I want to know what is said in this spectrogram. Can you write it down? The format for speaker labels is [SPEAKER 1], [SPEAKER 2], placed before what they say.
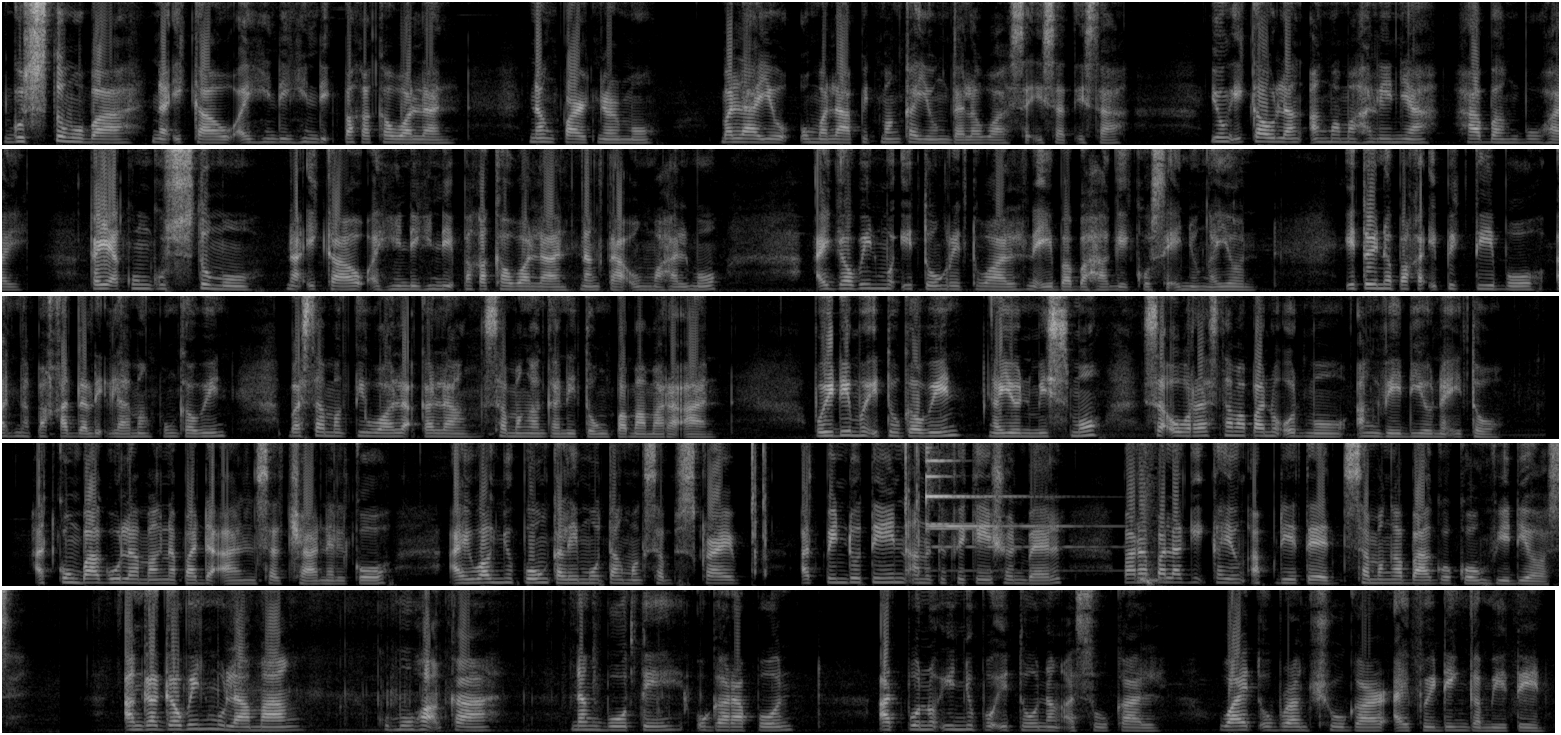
[SPEAKER 1] Gusto mo ba na ikaw ay hindi-hindi pakakawalan ng partner mo, malayo o malapit man kayong dalawa sa isa't isa? Yung ikaw lang ang mamahalin niya habang buhay. Kaya kung gusto mo na ikaw ay hindi-hindi pakakawalan ng taong mahal mo, ay gawin mo itong ritual na ibabahagi ko sa inyo ngayon. Ito'y napaka-epektibo at napakadali lamang pong gawin basta magtiwala ka lang sa mga ganitong pamamaraan. Pwede mo ito gawin ngayon mismo sa oras na mapanood mo ang video na ito. At kung bago lamang napadaan sa channel ko, ay huwag niyo pong kalimutang mag-subscribe at pindutin ang notification bell para palagi kayong updated sa mga bago kong videos. Ang gagawin mo lamang, kumuha ka ng bote o garapon at punuin niyo po ito ng asukal. White o brown sugar ay pwedeng gamitin.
